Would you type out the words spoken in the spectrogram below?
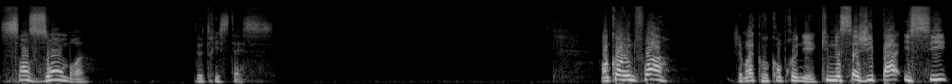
sans ombre de tristesse. Encore une fois, j'aimerais que vous compreniez qu'il ne s'agit pas ici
